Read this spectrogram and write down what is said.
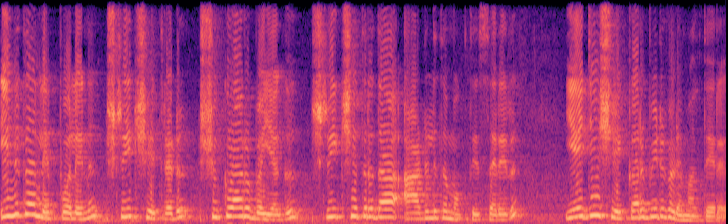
ಇವಿದ ಲೆಪ್ಪೊಲೆನ್ ಶ್ರೀ ಶುಕ್ರಾರು ಶುಕ್ರವಾರ ಬಯ್ಯಗ್ ಶ್ರೀ ಕ್ಷೇತ್ರದ ಆಡಳಿತ ಮೊಕ್ತೇಸರರು ಜಿ ಶೇಖರ್ ಬಿಡುಗಡೆ ಮಲ್ತೇರು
